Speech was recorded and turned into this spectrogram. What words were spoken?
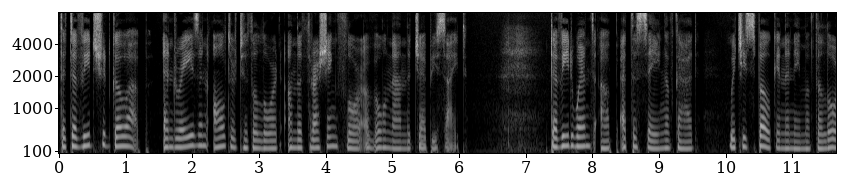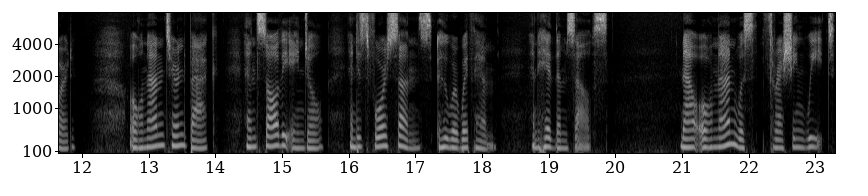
that David should go up and raise an altar to the Lord on the threshing floor of Ornan the Jebusite. David went up at the saying of Gad, which he spoke in the name of the Lord. Ornan turned back and saw the angel and his four sons who were with him, and hid themselves. Now Ornan was threshing wheat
